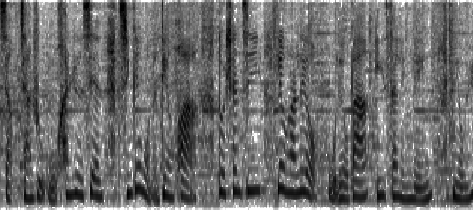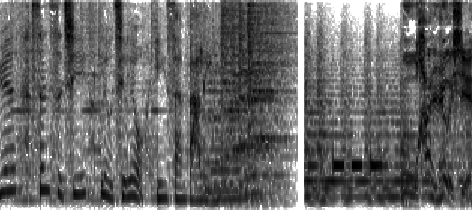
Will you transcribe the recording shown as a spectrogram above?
想加入武汉热线，请给我们电话：洛杉矶六二六五六八一三零零，纽约三四七六七六一三八零。武汉热线。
